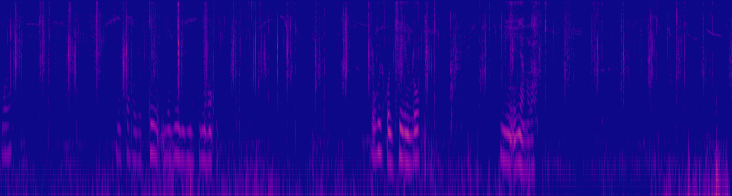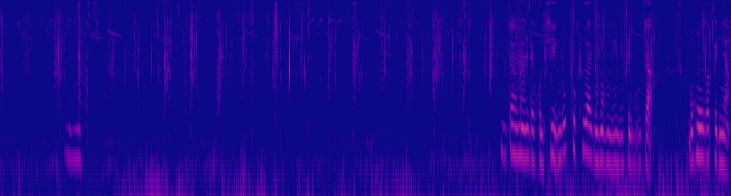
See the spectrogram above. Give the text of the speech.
โอ้ย มาต่อ ลูกติ้วมานี่นะพี่น้องโอ้ยคนขี้ยังลุกมีอย่างละเห็นบ่มันตามมาเดี๋ยวคนขี้ยังลุกทุกเทื่ออยู่หมองนี้นี่พี่น้องจะโมโหว่าเป็นอย่าง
